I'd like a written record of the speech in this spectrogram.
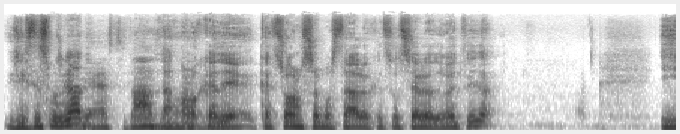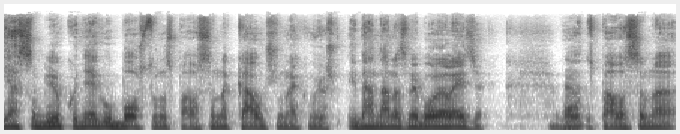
Iz iste smo zgrade. Jeste, da, znam. Da, ono, kad, je, kad se on sam ostavio, kad se ocelio od roditelja, i ja sam bio kod njega u Bostonu, spao sam na kauču nekom još, i dan danas me bole leđa. Da. Spavao sam na,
